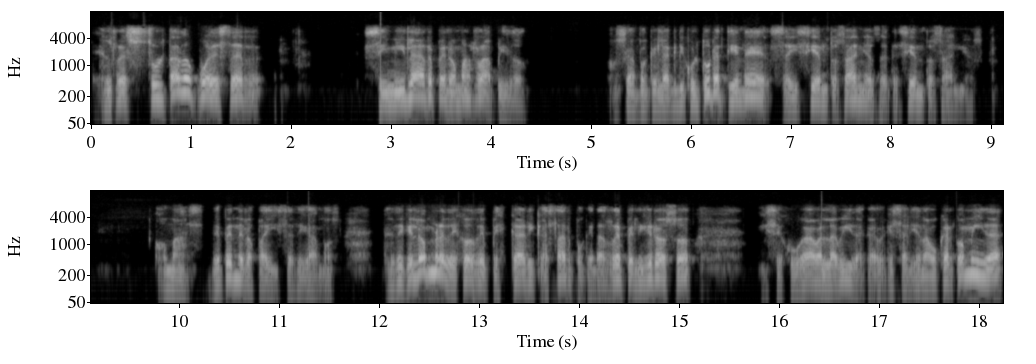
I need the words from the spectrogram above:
El resultado puede ser similar pero más rápido. O sea, porque la agricultura tiene 600 años, 700 años o más, depende de los países, digamos. Desde que el hombre dejó de pescar y cazar porque era re peligroso y se jugaba en la vida cada vez que salían a buscar comida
